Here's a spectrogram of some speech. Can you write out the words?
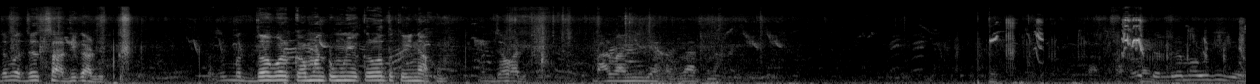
જબરજસ્ત સાધી કાઢું. પછી બધા પર કમણ ટુમણી કરો તો કહી નાખું. જવા દે. બાર વાગી ગયા રાતના. ચંદ્રમાં ઉગી ગયો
